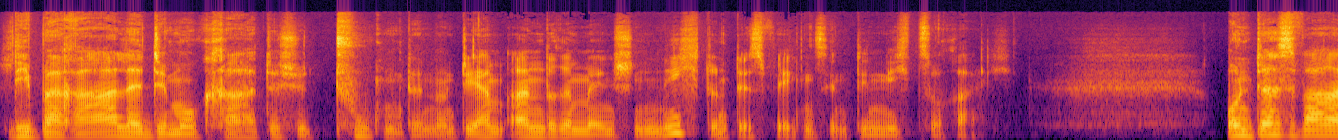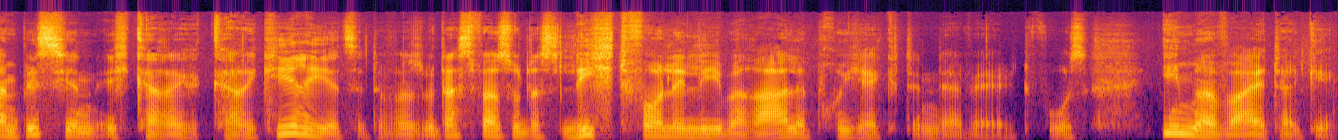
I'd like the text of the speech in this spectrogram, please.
Liberale, demokratische Tugenden. Und die haben andere Menschen nicht und deswegen sind die nicht so reich. Und das war ein bisschen, ich karikiere jetzt etwas das war so das lichtvolle liberale Projekt in der Welt, wo es immer weiter ging.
